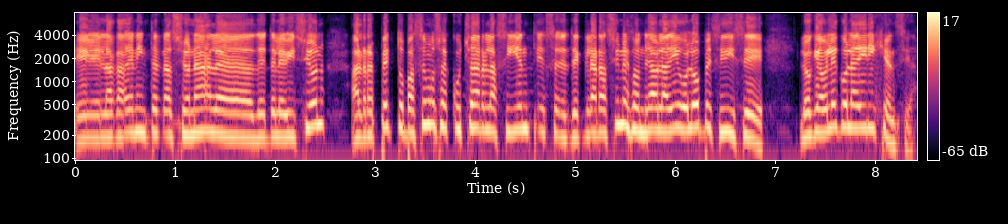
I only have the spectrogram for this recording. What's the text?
eh, la cadena internacional eh, de televisión, al respecto pasemos a escuchar las siguientes eh, declaraciones donde habla Diego López y dice lo que hablé con la dirigencia.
